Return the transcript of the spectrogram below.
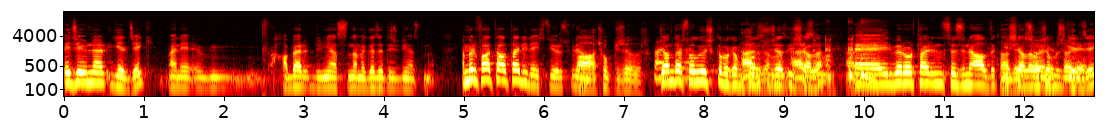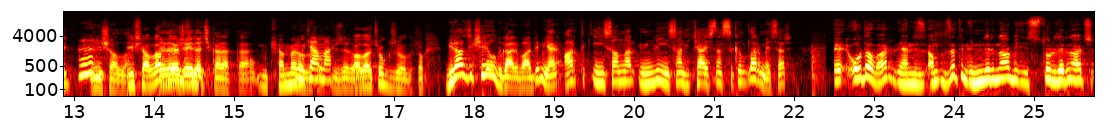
Ece Üner gelecek. Hani e, haber dünyasından ve gazeteci dünyasından. Yani böyle Fatih Altaylı ile istiyoruz filan. Aa çok güzel olur. Candar Solgu Işık'la bakalım Her konuşacağız zaman, her inşallah. zaman, her Ee, İlber Ortaylı'nın sözünü aldık. Tabii, inşallah söyle, hocamız söyle. gelecek. İnşallah. İnşallah. Celal Yani Hoca'yı şey- da çıkar hatta. O mükemmel olur. Mükemmel. Çok güzel olur. Vallahi çok güzel olur. Çok. Birazcık şey oldu galiba değil mi? Yani artık insanlar ünlü insan hikayesinden sıkıldılar mı Eser? E, o da var. Yani zaten ünlülerin abi storylerini aç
